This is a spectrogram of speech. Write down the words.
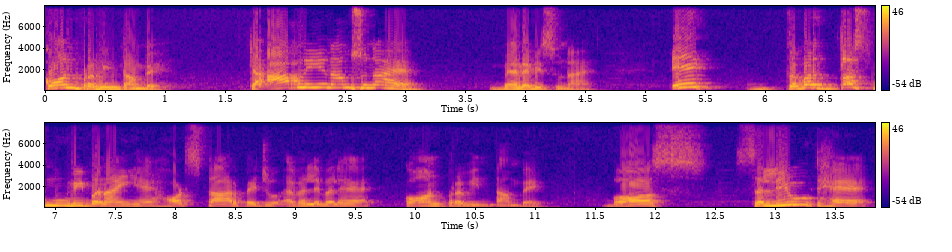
कौन प्रवीण तांबे? क्या आपने ये नाम सुना है? मैंने भी सुना है। एक ज़बरदस्त मूवी बनाई है हॉटस्टार पे जो अवेलेबल है, कौन प्रवीण तांबे? बॉस सल्यूट है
